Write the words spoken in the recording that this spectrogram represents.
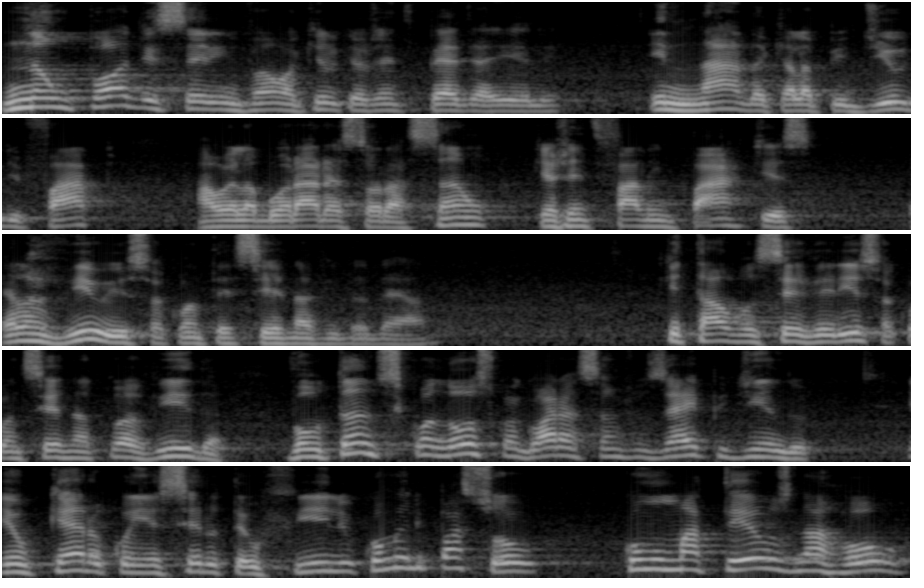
Não pode ser em vão aquilo que a gente pede a ele. E nada que ela pediu, de fato, ao elaborar essa oração, que a gente fala em partes, ela viu isso acontecer na vida dela. Que tal você ver isso acontecer na tua vida, voltando-se conosco agora a São José e pedindo: Eu quero conhecer o teu filho como ele passou, como Mateus narrou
